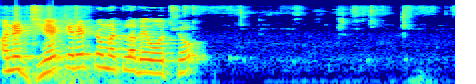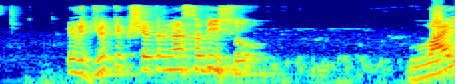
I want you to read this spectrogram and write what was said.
અને જે કેરેટનો મતલબ એવો થયો કે વિદ્યુત ક્ષેત્રના સદીશો વાય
